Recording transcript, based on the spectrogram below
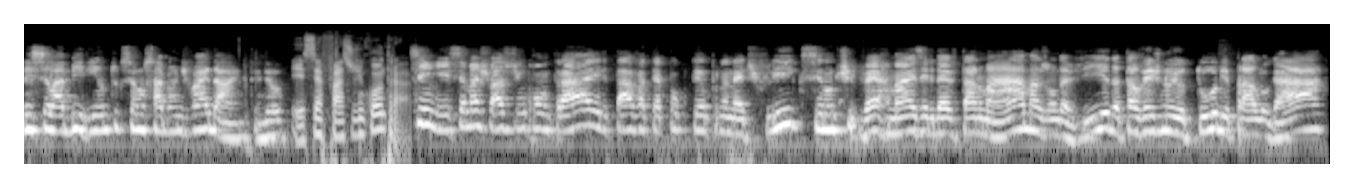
nesse labirinto que você não sabe onde vai dar, entendeu? Esse é fácil de encontrar. Sim, esse é mais fácil de encontrar. Ele estava até pouco tempo na Netflix. Se não tiver mais, ele deve estar numa Amazon da vida, talvez no YouTube para alugar.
